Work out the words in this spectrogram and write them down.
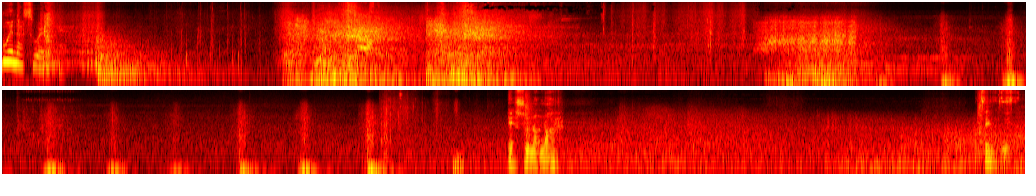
Buena suerte. Es un honor. Ten cuidado.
